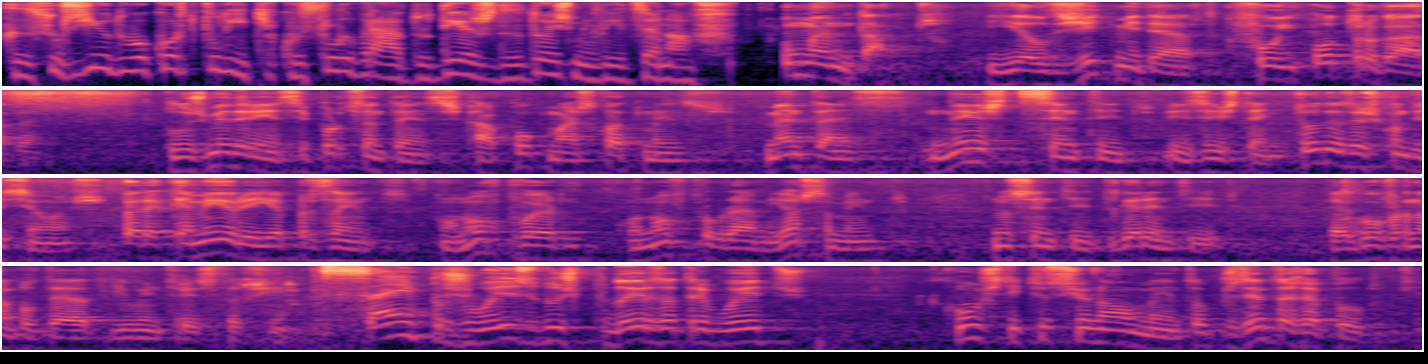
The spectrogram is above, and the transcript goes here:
que surgiu do acordo político celebrado desde 2019. O mandato e a legitimidade que foi otorgada pelos madeirenses e porto-santenses há pouco mais de quatro meses mantém-se. Neste sentido, existem todas as condições para que a maioria apresente um novo governo, um novo programa e orçamento, no sentido de garantir a governabilidade e o interesse da região. Sem prejuízo dos poderes atribuídos constitucionalmente ao Presidente da República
